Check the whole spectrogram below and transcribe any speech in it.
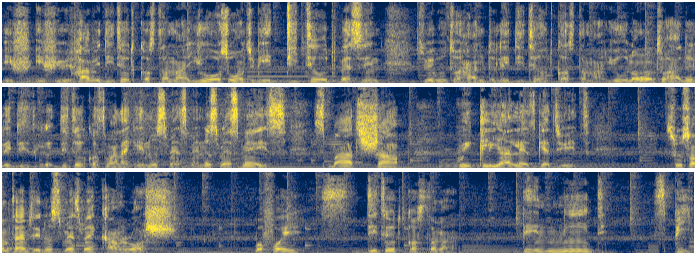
if if you have a detailed customer you also want to be a detailed person to be able to handle a detailed customer. You will not want to handle a detailed customer like a no smell no smell is smart sharp quickly and let's get to it. So sometimes a no smell can rush. But for a detailed customer they need speed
